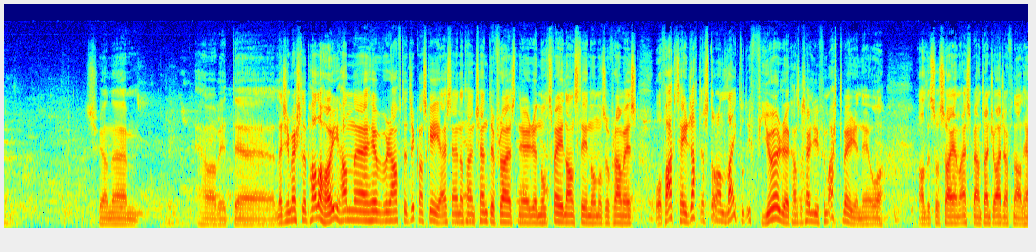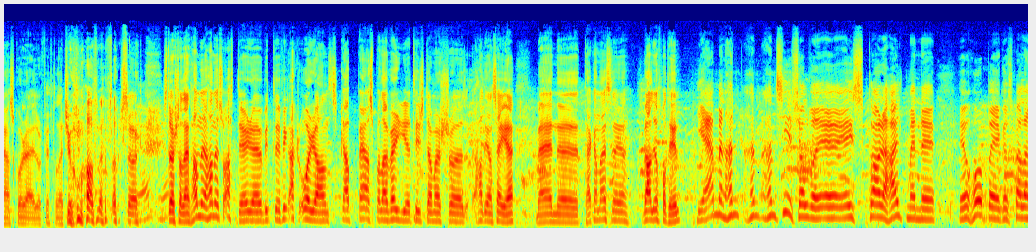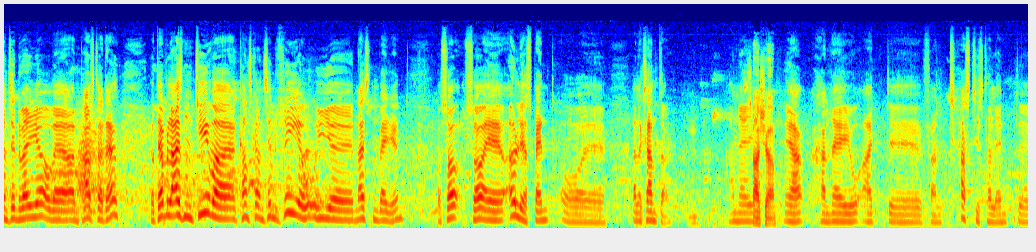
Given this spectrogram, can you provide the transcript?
Så han har vi vet eh Legend Mersle Palahøy, han har haft ett drickans ski, jag sen att han kände från oss ner 02 landslin och så framvis och faktiskt har rätt står han light ut i fjöre, kanske själv för vägen och Alltså så sa jag en Iceman Trent Jordan final här han skorade eller 15 av mål med också. Största land han han är så att det vi fick akkurat Orion ska bara spela varje tisdag match hade han säga. men tack han nice väl gjort på till. Ja men han han han ser själva är klara helt men Jeg håper jeg kan spille en sin vælge og være en pastor der. Og det vil eisen giva kanskje en sin fri i uh, nesten vælgen. Og så, så er Ølia spent og uh, Alexander. Han er, Sasha. Ja, han er jo et uh, fantastisk talent uh,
